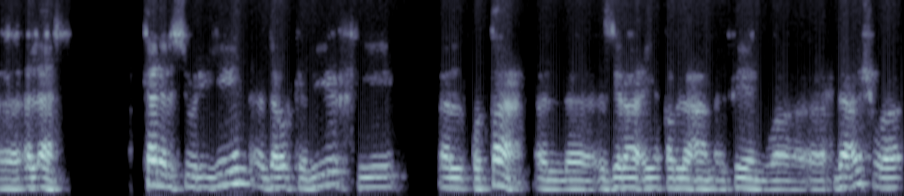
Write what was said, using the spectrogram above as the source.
الآن. كان للسوريين دور كبير في القطاع الزراعي قبل عام 2011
